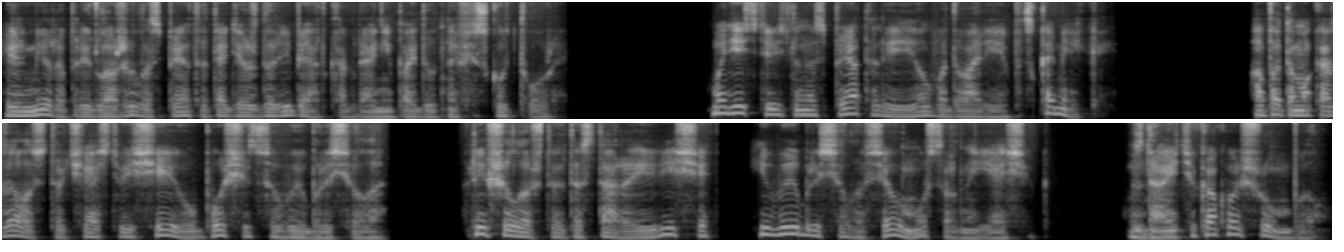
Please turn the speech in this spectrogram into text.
Эльмира предложила спрятать одежду ребят, когда они пойдут на физкультуры. Мы действительно спрятали ее во дворе под скамейкой. А потом оказалось, что часть вещей уборщица выбросила. Решила, что это старые вещи, и выбросила все в мусорный ящик. Знаете, какой шум был?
